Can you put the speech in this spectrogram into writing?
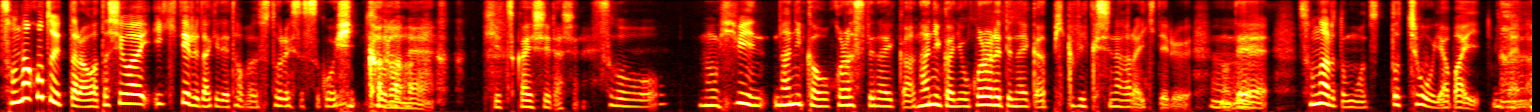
そんなこと言ったら私は生きてるだけで多分ストレスすごいかそうらだね。気遣いしいだしね。そうもう日々何かを怒らせてないか何かに怒られてないかピクピクしながら生きてるので、そうなるともうずっと超やばいみたいな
